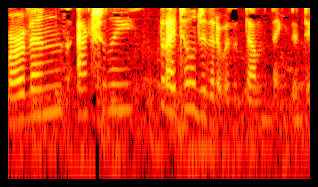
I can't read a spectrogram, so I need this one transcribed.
Mervyn's, actually. But I told you that it was a dumb thing to do.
